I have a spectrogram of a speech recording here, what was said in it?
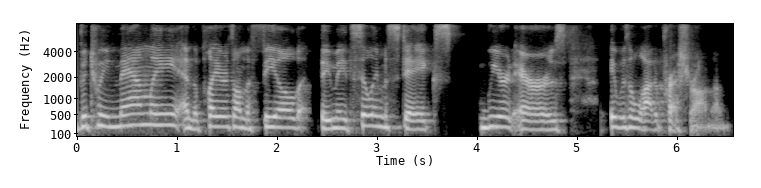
between Manly and the players on the field, they made silly mistakes, weird errors. It was a lot of pressure on them.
